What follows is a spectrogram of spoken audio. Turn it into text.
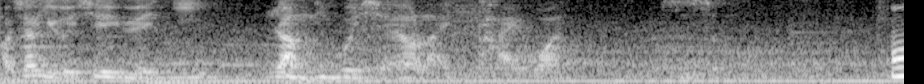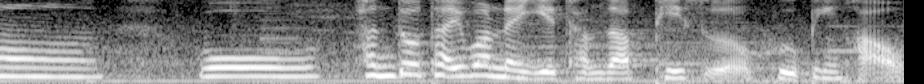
好像有一些原因让你会想要来台湾，是什么？嗯，我很多台湾人也参加 Peace 和平号，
